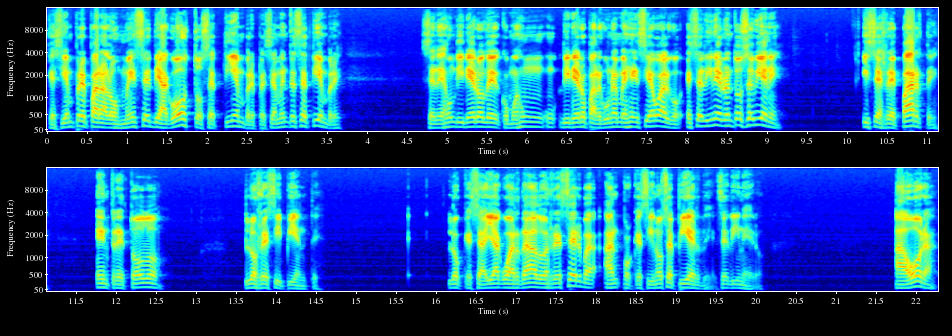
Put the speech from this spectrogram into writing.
que siempre para los meses de agosto, septiembre, especialmente septiembre, se deja un dinero de, como es un, dinero para alguna emergencia o algo, ese dinero entonces viene y se reparte entre todos los recipientes. Lo que se haya guardado en reserva, porque si no se pierde ese dinero. Ahora,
